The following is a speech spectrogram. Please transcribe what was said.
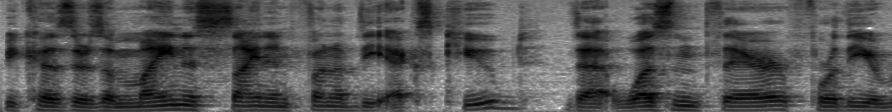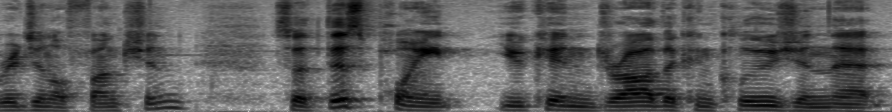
because there's a minus sign in front of the x cubed that wasn't there for the original function. So at this point, you can draw the conclusion that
